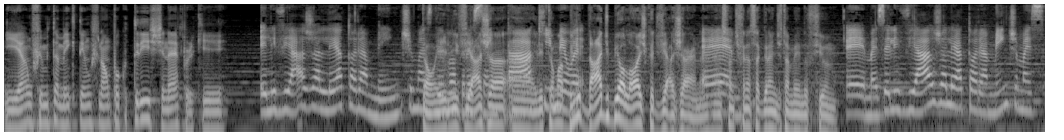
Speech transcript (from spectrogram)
E é um filme também que tem um final um pouco triste, né? Porque Ele viaja aleatoriamente, mas Então, devo ele viaja. ah, ele que, tem uma meu, é- habilidade biológica de viajar, né? É. Essa é uma diferença grande também do filme. É, mas ele viaja aleatoriamente, mas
